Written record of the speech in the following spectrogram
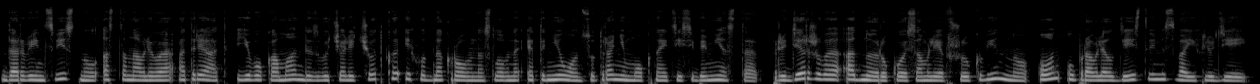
Дарвин свистнул, останавливая отряд. Его команды звучали четко и хладнокровно, словно это не он с утра не мог найти себе места. Придерживая одной рукой сомлевшую Квинну, он управлял действиями своих людей.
